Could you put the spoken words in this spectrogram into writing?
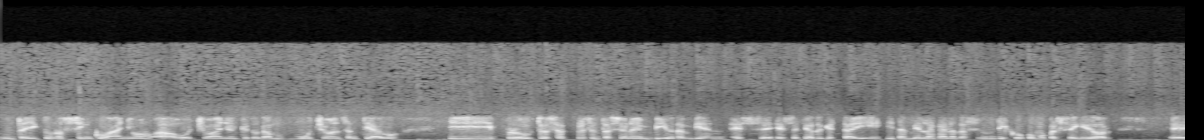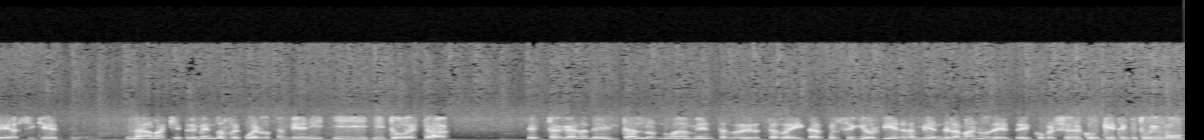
un trayecto unos cinco años a ocho años en que tocamos mucho en Santiago y producto de esas presentaciones en vivo también ese, ese teatro que está ahí y también las ganas de hacer un disco como perseguidor. Eh, así que nada más que tremendos recuerdos también y, y, y toda esta estas ganas de editarlo nuevamente, de reeditar Perseguidor, viene también de la mano de, de Conversiones Conquista que tuvimos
